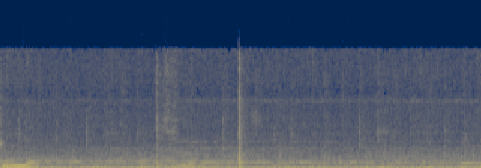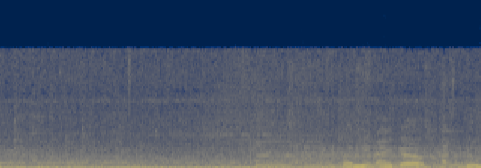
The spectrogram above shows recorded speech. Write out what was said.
จุนหนอตอนนี้นายก็ผัดอยู่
